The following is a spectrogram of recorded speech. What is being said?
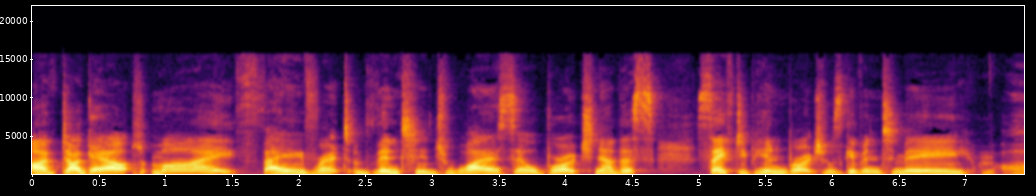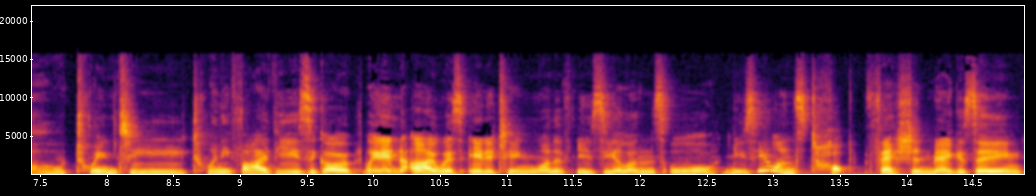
I've dug out my favorite vintage YSL brooch. Now, this safety pin brooch was given to me, oh, 20, 25 years ago when I was editing one of New Zealand's or New Zealand's top fashion magazine.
